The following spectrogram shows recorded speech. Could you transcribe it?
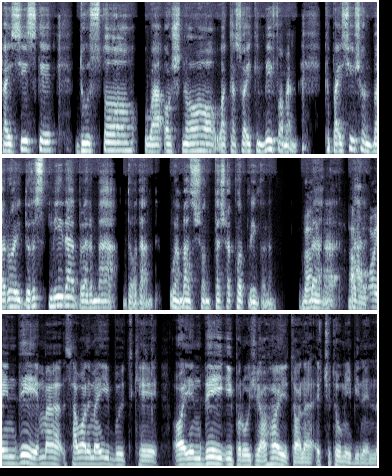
پیسی است که دوستا و آشنا و کسایی که می‌فهمن که پیسیشون برای درست میره بر ما دادن و من ازشون تشکر می‌کنم. بله. بله. آینده ما سوال من ای بود که آینده ای پروژه هایتان چطور می‌بینین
